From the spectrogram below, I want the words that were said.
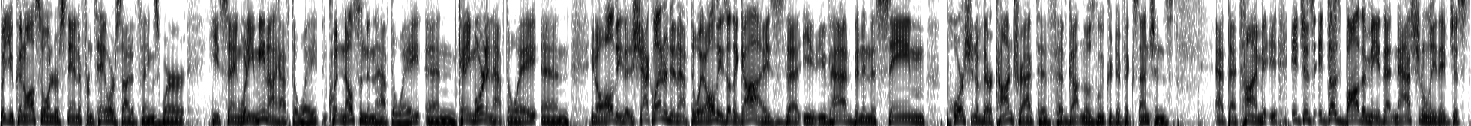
But you can also understand it from Taylor's side of things where he's saying, What do you mean I have to wait? Quenton Nelson didn't have to wait, and Kenny Moore didn't have to wait, and, you know, all these, Shaq Leonard didn't have to wait. All these other guys that you, you've had been in the same portion of their contract have, have gotten those lucrative extensions at that time. It, it just it does bother me that nationally they've just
